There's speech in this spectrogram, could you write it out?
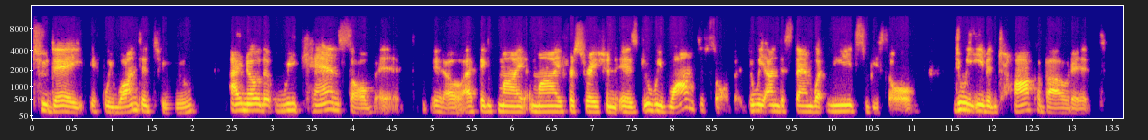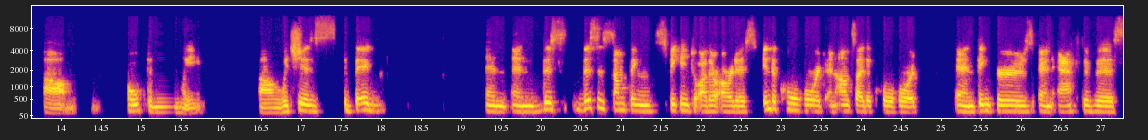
today if we wanted to. I know that we can solve it. You know, I think my my frustration is do we want to solve it? Do we understand what needs to be solved? Do we even talk about it um, openly? Uh, which is big and and this this is something speaking to other artists in the cohort and outside the cohort and thinkers and activists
